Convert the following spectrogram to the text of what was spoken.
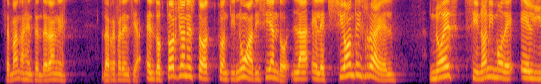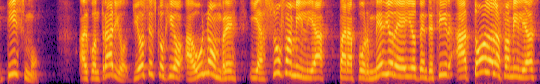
semanas entenderán la referencia. El doctor John Stott continúa diciendo, la elección de Israel no es sinónimo de elitismo. Al contrario, Dios escogió a un hombre y a su familia para por medio de ellos bendecir a todas las familias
